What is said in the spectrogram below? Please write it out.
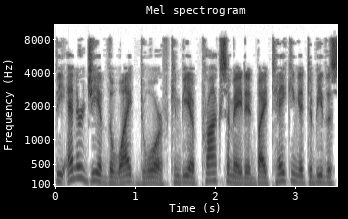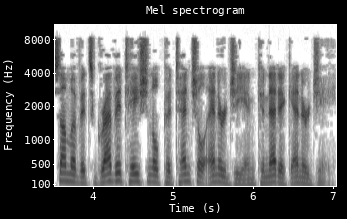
The energy of the white dwarf can be approximated by taking it to be the sum of its gravitational potential energy and kinetic energy.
